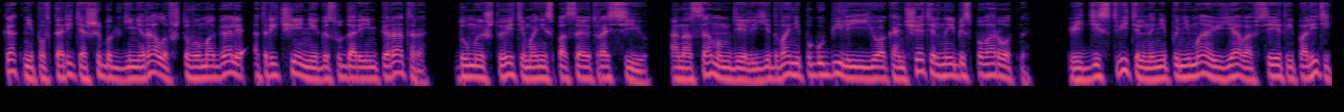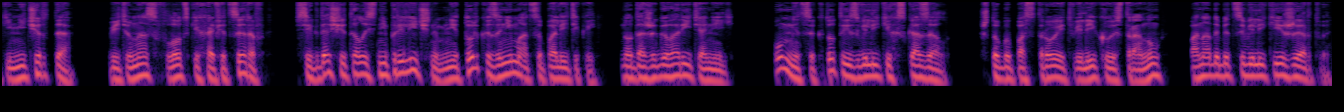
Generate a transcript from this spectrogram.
Как не повторить ошибок генералов, что вымогали отречение государя-императора, думая, что этим они спасают Россию, а на самом деле едва не погубили ее окончательно и бесповоротно. Ведь действительно не понимаю я во всей этой политике ни черта. Ведь у нас, флотских офицеров, всегда считалось неприличным не только заниматься политикой, но даже говорить о ней. Помнится, кто-то из великих сказал, чтобы построить великую страну, понадобятся великие жертвы.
